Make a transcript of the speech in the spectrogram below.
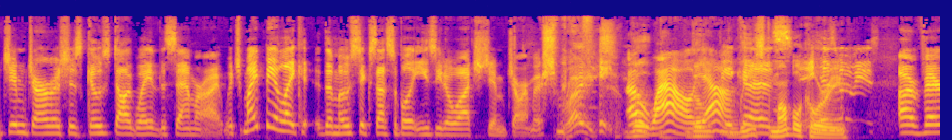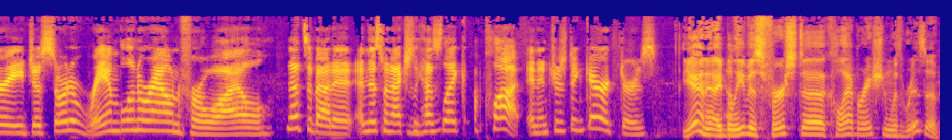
Jim Jarmusch's Ghost Dog Way of the Samurai, which might be like the most accessible, easy to watch Jim Jarmusch. movie. Right. Oh, wow, the yeah. least Because mumblecore. are very just sort of rambling around for a while. That's about it. And this one actually has like a plot and interesting characters. Yeah, and I believe his first uh, collaboration with RZA,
